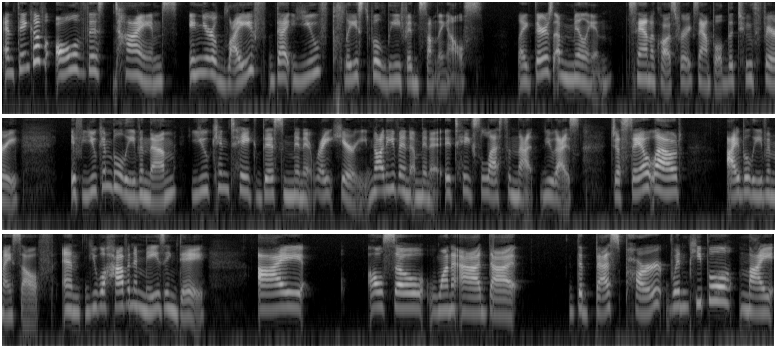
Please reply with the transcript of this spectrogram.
And think of all of the times in your life that you've placed belief in something else. Like there's a million. Santa Claus, for example, the Tooth Fairy. If you can believe in them, you can take this minute right here. Not even a minute. It takes less than that, you guys. Just say out loud, I believe in myself, and you will have an amazing day. I also want to add that the best part when people my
